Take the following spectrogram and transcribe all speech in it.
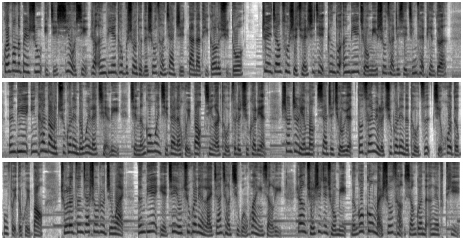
官方的背书以及稀有性，让 NBA Top Shot 的收藏价值大大提高了许多。这也将促使全世界更多 NBA 球迷收藏这些精彩片段。NBA 因看到了区块链的未来潜力，且能够为其带来回报，进而投资了区块链。上至联盟，下至球员，都参与了区块链的投资，且获得不菲的回报。除了增加收入之外，NBA 也借由区块链来加强其文化影响力，让全世界球迷能够购买收藏相关的 NFT。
